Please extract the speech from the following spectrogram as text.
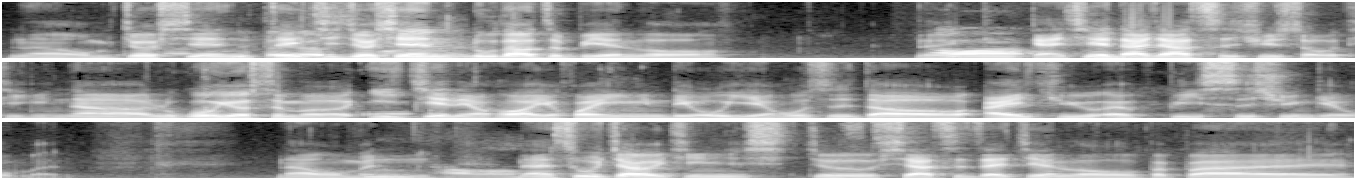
那我们就先你这一集就先录到这边喽。对，啊感谢大家持续收听。那如果有什么意见的话，也欢迎留言或是到 IG、FB 私讯给我们。那我们南树教育厅就下次再见喽，拜拜。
